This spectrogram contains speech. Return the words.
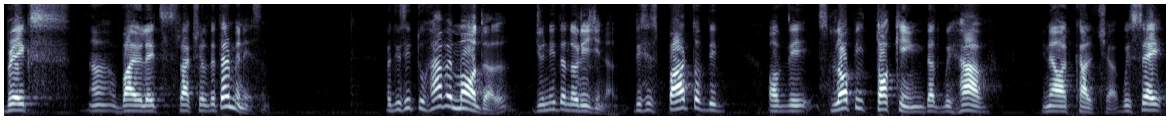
breaks, uh, violates structural determinism. But you see, to have a model, you need an original. This is part of the, of the sloppy talking that we have in our culture. We say,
